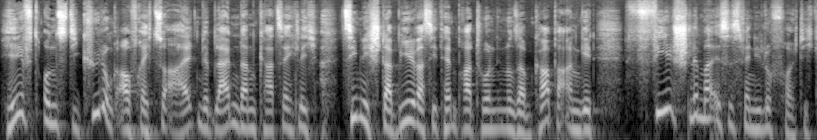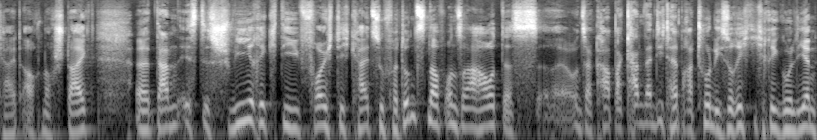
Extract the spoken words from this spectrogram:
hilft uns, die Kühlung aufrechtzuerhalten. Wir bleiben dann tatsächlich tatsächlich ziemlich stabil, was die Temperaturen in unserem Körper angeht. Viel schlimmer ist es, wenn die Luftfeuchtigkeit auch noch steigt. Äh, dann ist es schwierig, die Feuchtigkeit zu verdunsten auf unserer Haut. Das, äh, unser Körper kann dann die Temperatur nicht so richtig regulieren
